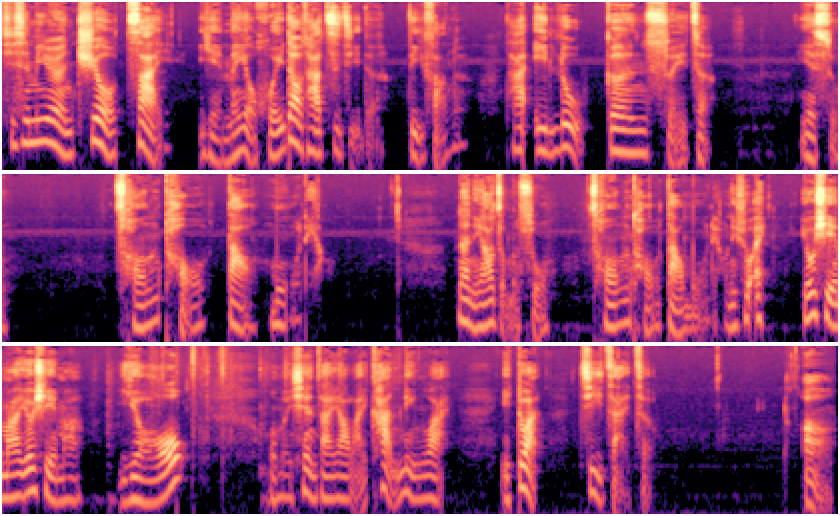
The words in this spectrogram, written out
其实米人就再也没有回到他自己的地方了，他一路跟随着。耶稣从头到末了，那你要怎么说？从头到末了，你说，哎，有写吗？有写吗？有。我们现在要来看另外一段记载着啊、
